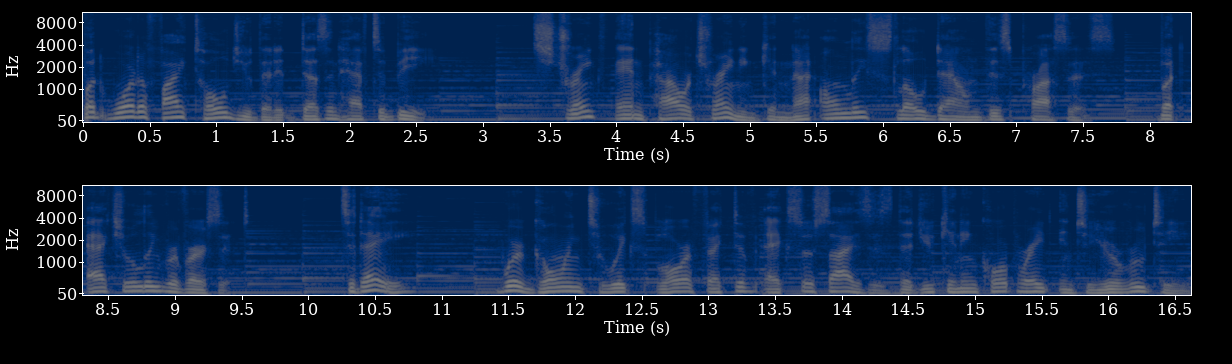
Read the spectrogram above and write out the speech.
But what if I told you that it doesn't have to be? Strength and power training can not only slow down this process, but actually reverse it. Today, we're going to explore effective exercises that you can incorporate into your routine,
